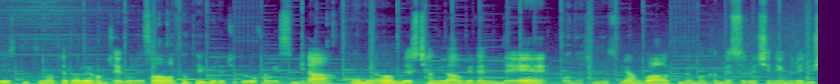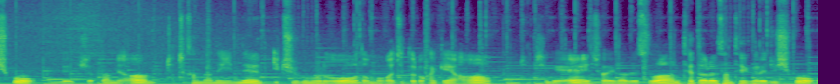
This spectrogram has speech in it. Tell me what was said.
USDT나 테더를 검색을 해서 선택을 해주도록 하겠습니다. 그러면 매수창이 나오게 되는데 원하시는 수량과 금액만큼 매수를 진행을 해주시고 완료해 주셨다면 좌측 상단에 있는 입출금으로 넘어가 주도록 할게요. 좌측에 저희가 매수한 테더를 선택을 해주시고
